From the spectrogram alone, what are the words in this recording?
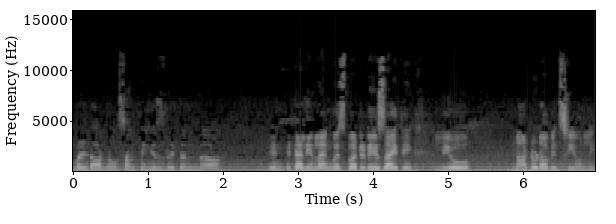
Valdarno. Something is written uh, in Italian language, but it is, I think, Leo Leonardo da Vinci only.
